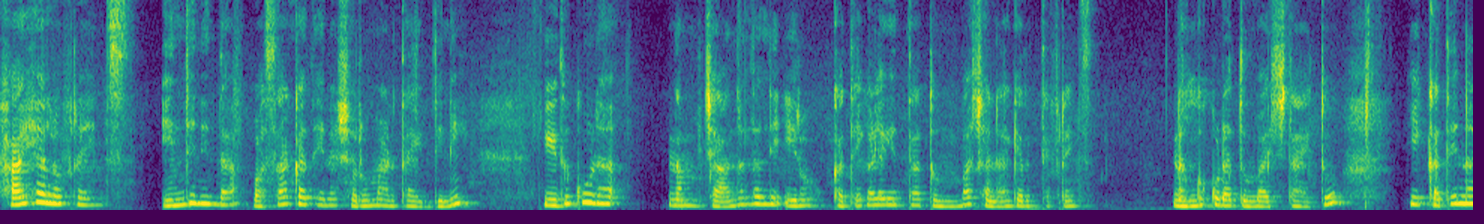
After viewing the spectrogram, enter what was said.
ಹಾಯ್, ಹಲೋ ಫ್ರೆಂಡ್ಸ್. ಇಂದಿನಿಂದ ಹೊಸ ಕಥೆನ ಶುರು ಮಾಡ್ತಾ ಇದ್ದೀನಿ. ಇದು ಕೂಡ ನಮ್ಮ ಚಾನಲಲ್ಲಿ ಇರೋ ಕಥೆಗಳಿಗಿಂತ ತುಂಬ ಚೆನ್ನಾಗಿರುತ್ತೆ ಫ್ರೆಂಡ್ಸ್. ನನಗೂ ಕೂಡ ತುಂಬ ಇಷ್ಟ ಆಯಿತು. ಈ ಕಥೆನ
